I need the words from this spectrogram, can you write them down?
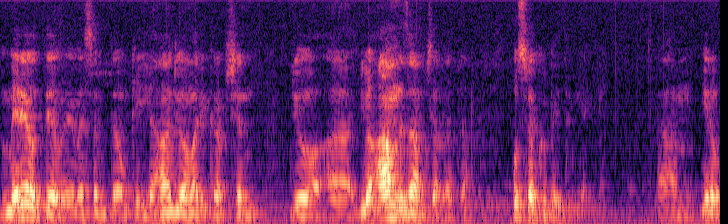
میرے ہوتے ہوئے میں سمجھتا ہوں کہ یہاں جو ہماری کرپشن جو جو عام نظام چل رہا تھا، اس میں کوئی بہتری آئی ہے۔ یو نو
